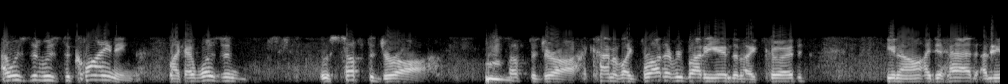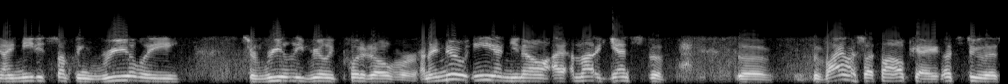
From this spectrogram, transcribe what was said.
I was it was declining. Like I wasn't. It was tough to draw. Hmm. Tough to draw. I kind of like brought everybody in that I could. You know, I just had. I mean, I needed something really to really, really put it over. And I knew Ian. You know, I, I'm not against the the the violence. I thought, okay, let's do this.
